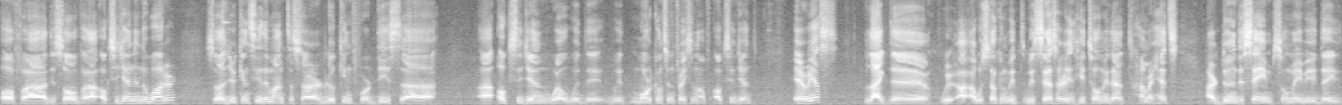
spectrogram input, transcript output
of uh, dissolved uh, oxygen in the water. So as you can see, the mantas are looking for this uh, uh, oxygen, well, with, the, with more concentration of oxygen areas. Like the, we, I, was talking with, with Cesar and he told me that hammerheads are doing the same. So maybe they,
